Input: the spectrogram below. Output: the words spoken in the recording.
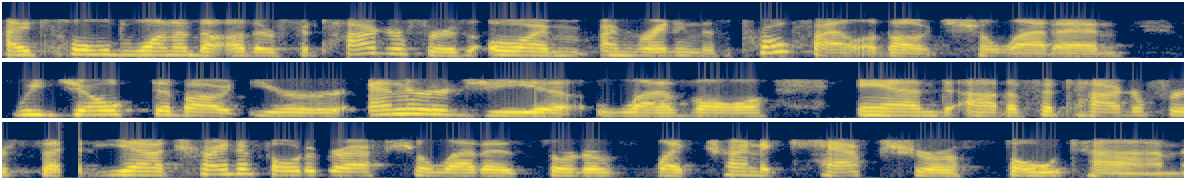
I told one of the other photographers, "Oh, I'm I'm writing this profile about Sheletta," and we joked about your energy level. And uh, the photographer said, "Yeah, trying to photograph Sheletta is sort of like trying to capture a photon.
